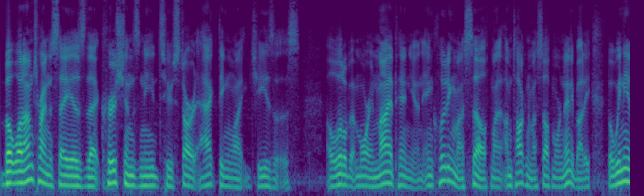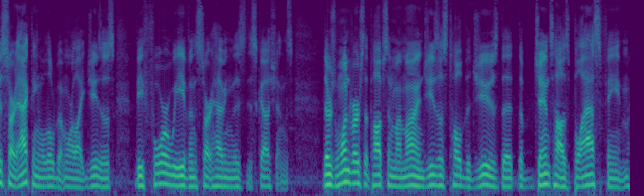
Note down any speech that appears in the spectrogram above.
But what I'm trying to say is that Christians need to start acting like Jesus a little bit more, in my opinion, including myself. My, I'm talking to myself more than anybody, but we need to start acting a little bit more like Jesus before we even start having these discussions. There's one verse that pops into my mind. Jesus told the Jews that the Gentiles blaspheme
